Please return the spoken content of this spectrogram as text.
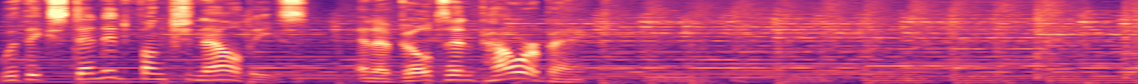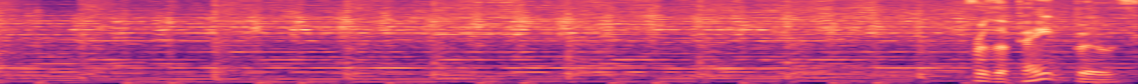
with extended functionalities and a built-in power bank. For the paint booth,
